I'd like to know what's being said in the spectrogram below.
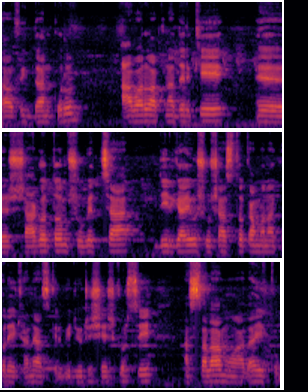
তাওফিক দান করুন। আবারও আপনাদেরকে স্বাগতম, শুভেচ্ছা, দীর্ঘায়ু, সুস্বাস্থ্য কামনা করে এখানে আজকের ভিডিওটি শেষ করছি। আসসালামু আলাইকুম।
